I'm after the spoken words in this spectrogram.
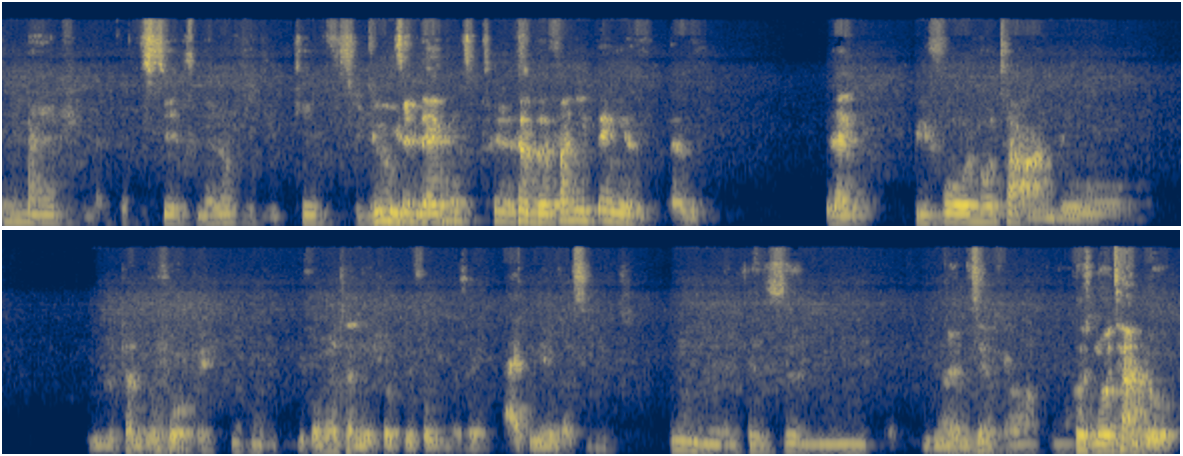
Imagine like the states middle of the kids. Dude, like, Because the funny thing is, is like before no time to no time to show okay. Before no time to show before music, I'd never seen it. Mm, because um, You know what I'm saying? it, bro, you know. Because no time to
